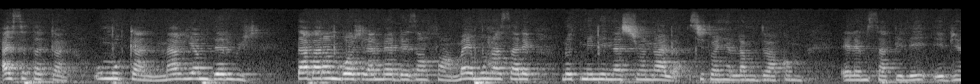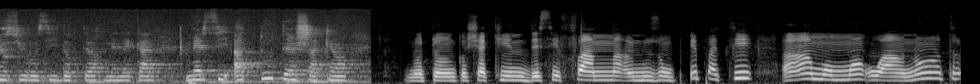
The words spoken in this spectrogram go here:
Aïssata Khan, Oumou Khan, Mariam Derwish, Tabaram Boj, la mère des enfants, Maïmouna Salek, notre mimi nationale, citoyen lambda comme elle aime s'appeler, et bien sûr aussi docteur Nenekan. Merci à tout un chacun. Notons que chacune de ces femmes nous ont épatis à un moment ou à un autre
